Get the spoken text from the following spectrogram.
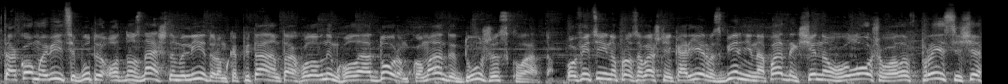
В такому віці бути однозначним лідером, капітаном та головним голеадором команди дуже складно. Офіційно про завершення кар'єри в збірні нападник ще не оголошував, але в пресі ще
